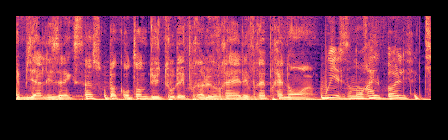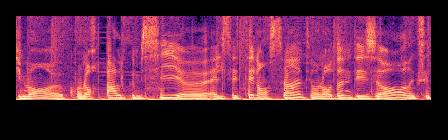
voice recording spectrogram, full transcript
Eh bien, les Alexa sont pas contentes du tout, les, vrais- le vrai, les vrais prénoms. hein. Oui, elles en ont ras le bol, effectivement, euh, qu'on leur parle comme si euh, elles étaient l'enceinte et on leur donne des ordres, etc.,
